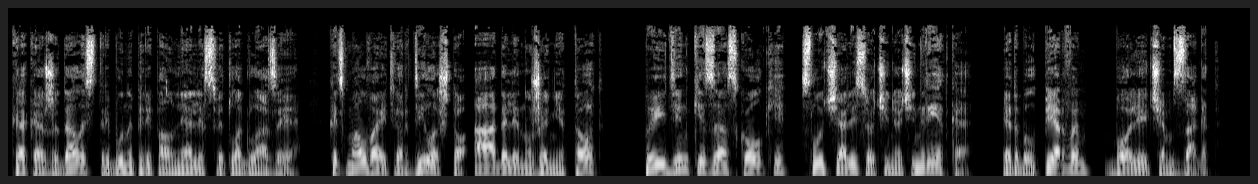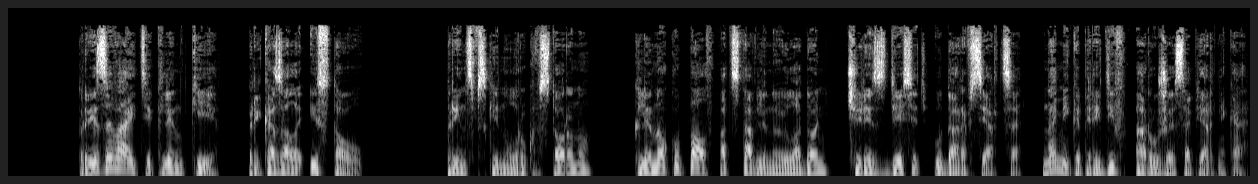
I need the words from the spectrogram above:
Как и ожидалось, трибуны переполняли светлоглазые. Хоть молва и твердила, что Адалин уже не тот, поединки за осколки случались очень-очень редко. Это был первым более чем за год. «Призывайте клинки», — приказала Истоу. Принц вскинул руку в сторону, Клинок упал в подставленную ладонь через десять ударов сердца, на миг опередив оружие соперника.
